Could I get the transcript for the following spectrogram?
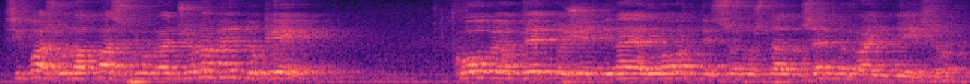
si fa sulla base di un ragionamento che, come ho detto centinaia di volte sono stato sempre frainteso,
